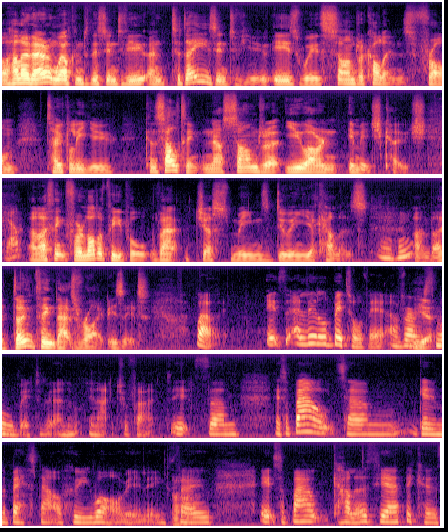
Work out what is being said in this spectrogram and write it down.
Well, hello there and welcome to this interview. And today's interview is with Sandra Collins from Totally U Consulting. Now, Sandra, you are an image coach. Yep. And I think for a lot of people, that just means doing your colors Mm-hmm. And I don't think that's right, is it? Well, it's a little bit of it, a very Yeah. small bit of it, in, in actual fact. It's um, it's about um, getting the best out of who you are, really. Uh-huh. So it's about colours, yeah, because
